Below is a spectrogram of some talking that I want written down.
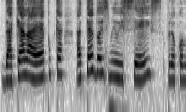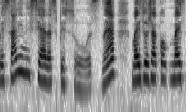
daquela época até 2006 para eu começar a iniciar as pessoas, né? Mas eu já mas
